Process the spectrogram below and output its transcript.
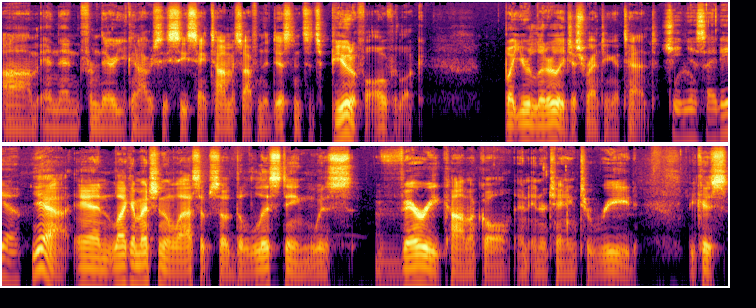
Um, and then from there, you can obviously see St. Thomas off in the distance. It's a beautiful overlook, but you're literally just renting a tent. Genius idea. Yeah, and like I mentioned in the last episode, the listing was very comical and entertaining to read because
